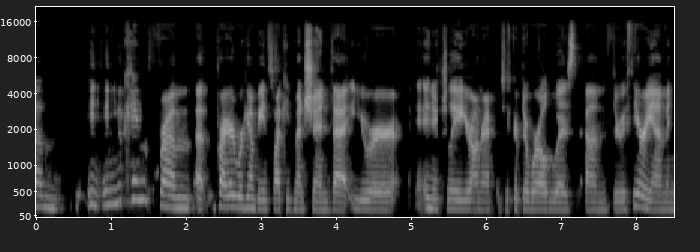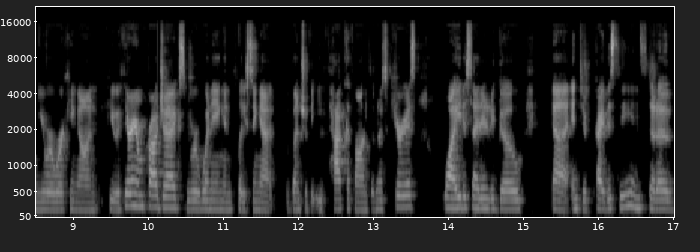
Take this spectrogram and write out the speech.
Um, and, and you came from uh, prior to working on Beanstalk. You'd mentioned that you were initially your on ramp into the crypto world was um, through Ethereum, and you were working on a few Ethereum projects. You were winning and placing at a bunch of ETH hackathons, and I was curious why you decided to go uh, into privacy instead of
